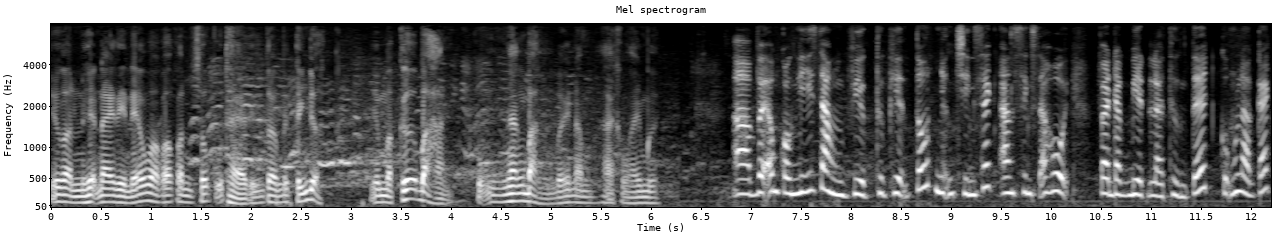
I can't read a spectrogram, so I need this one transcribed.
Chứ còn hiện nay thì nếu mà có con số cụ thể thì chúng tôi mới tính được. Nhưng mà cơ bản cũng ngang bằng với năm 2020. À, vậy ông có nghĩ rằng việc thực hiện tốt những chính sách an sinh xã hội và đặc biệt là thưởng Tết cũng là cách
